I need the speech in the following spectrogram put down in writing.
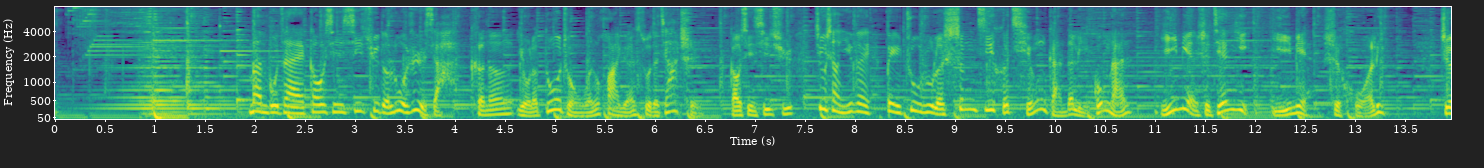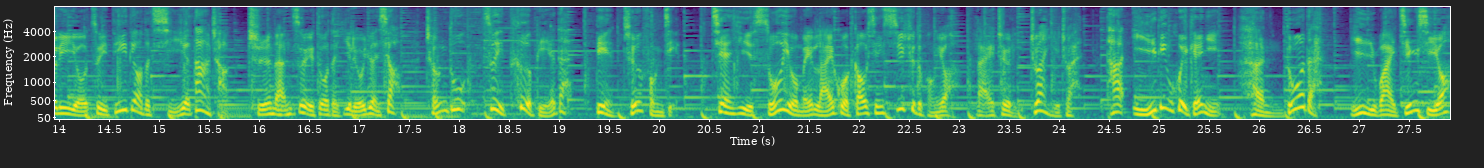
漫步在高新西区的落日下，可能有了多种文化元素的加持。高新西区就像一位被注入了生机和情感的理工男，一面是坚毅，一面是活力。这里有最低调的企业大厂，直男最多的一流院校，成都最特别的电车风景。建议所有没来过高新西区的朋友来这里转一转，它一定会给你很多的意外惊喜哦。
